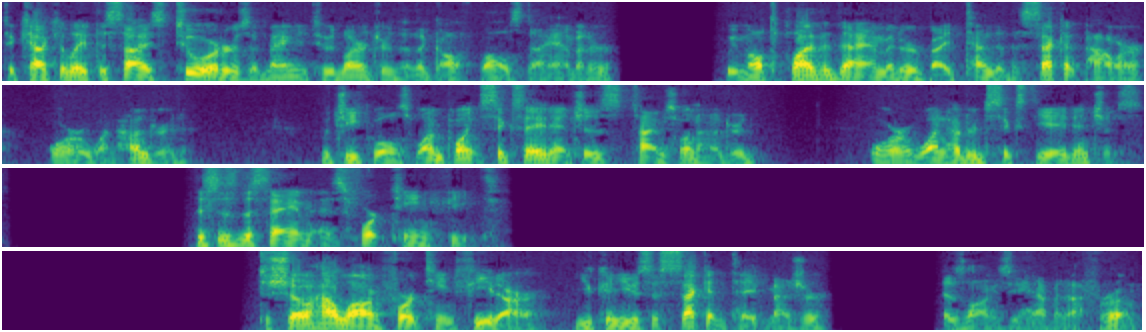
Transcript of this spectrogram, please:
To calculate the size two orders of magnitude larger than the golf ball's diameter, we multiply the diameter by 10 to the second power, or 100, which equals 1.68 inches times 100, or 168 inches. This is the same as 14 feet. To show how long 14 feet are, you can use a second tape measure, as long as you have enough room.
